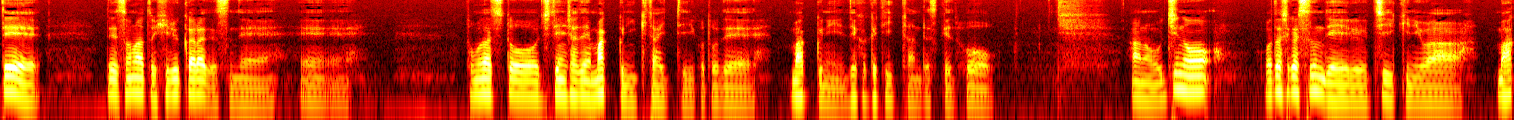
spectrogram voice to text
てでその後昼からですね、えー友達と自転車でマックに行きたいっていうことでマックに出かけて行ったんですけどあのうちの私が住んでいる地域にはマッ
